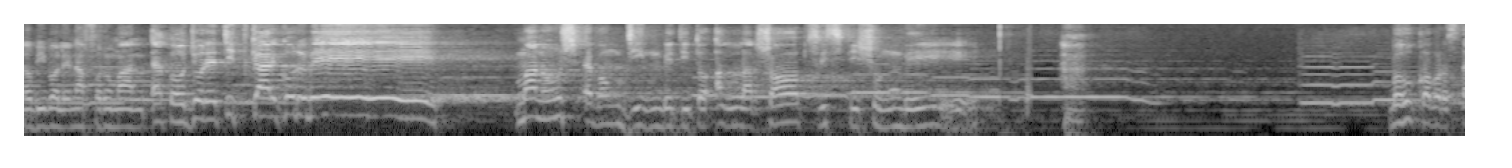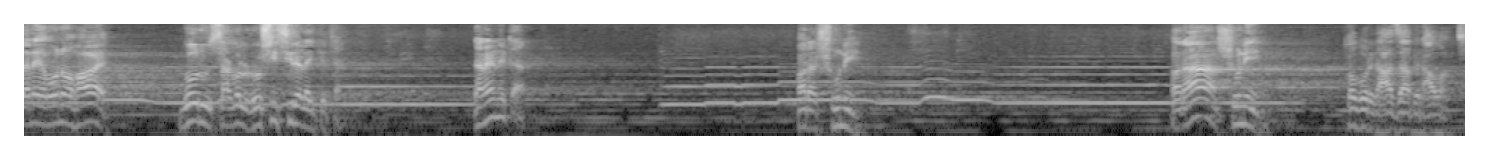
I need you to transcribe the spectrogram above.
নবী এত জোরে চিৎকার করবে। মানুষ এবং জিন ব্যতীত আল্লাহর সব সৃষ্টি শুনবে। বহু কবরস্থানে এমনও হয়, গরু, ছাগল, রশি ছিঁড়ে লাইতে চায়। জানেন এটা? ওরা শুনে। ওরা শুনে কবরের আজাবের আওয়াজ।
